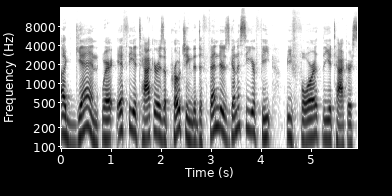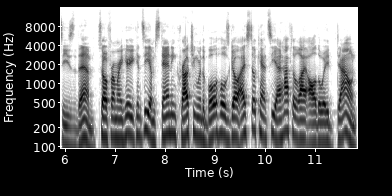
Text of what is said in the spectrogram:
again where if the attacker is approaching, the defender is gonna see your feet before the attacker sees them. So from right here, you can see I'm standing crouching where the bullet holes go. I still can't see. I have to lie all the way down.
